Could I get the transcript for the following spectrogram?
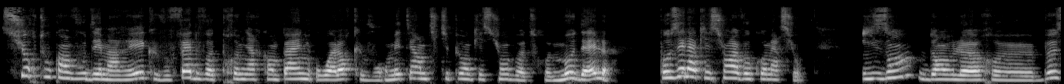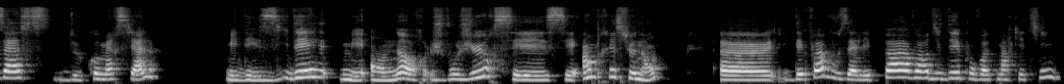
surtout quand vous démarrez, que vous faites votre première campagne ou alors que vous remettez un petit peu en question votre modèle, posez la question à vos commerciaux. Ils ont dans leur euh, besace de commercial mais des idées, mais en or. Je vous jure, c'est impressionnant. Euh, des fois, vous n'allez pas avoir d'idées pour votre marketing.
